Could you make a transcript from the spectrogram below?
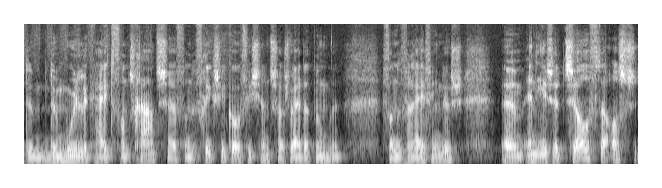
de, de moeilijkheid van schaatsen, van de frictiecoëfficiënt, zoals wij dat noemen, van de wrijving dus. Um, en die is hetzelfde als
